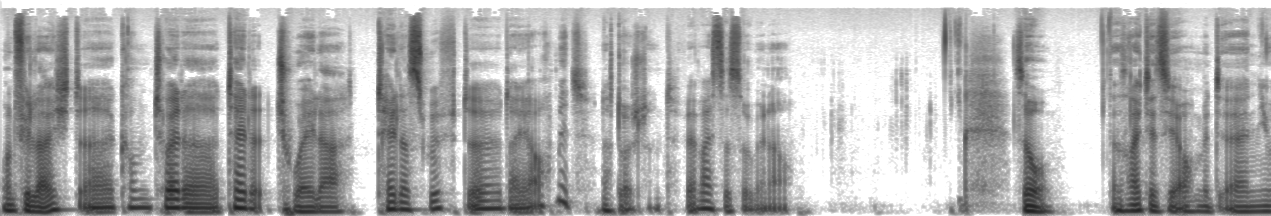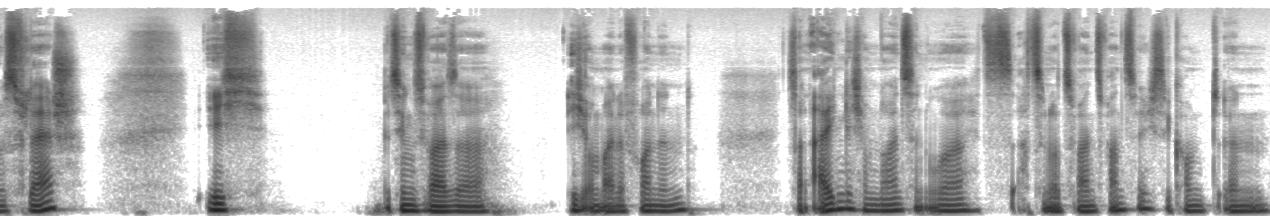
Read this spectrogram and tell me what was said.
Und vielleicht äh, kommt Taylor, Taylor, Taylor, Taylor Swift äh, da ja auch mit nach Deutschland. Wer weiß das so genau. So, das reicht jetzt hier auch mit äh, Newsflash. Ich, beziehungsweise ich und meine Freundin, soll eigentlich um 19 Uhr, jetzt ist 18.22 Uhr, sie kommt in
